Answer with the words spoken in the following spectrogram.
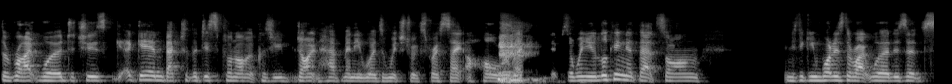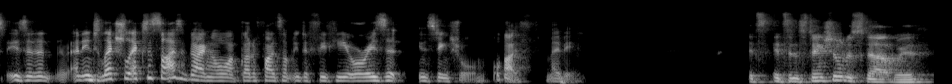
the right word to choose. Again back to the discipline of it because you don't have many words in which to express say a whole relationship. So when you're looking at that song and you're thinking what is the right word? Is it is it an, an intellectual exercise of going oh i've got to find something to fit here or is it instinctual? Or both maybe. It's it's instinctual to start with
